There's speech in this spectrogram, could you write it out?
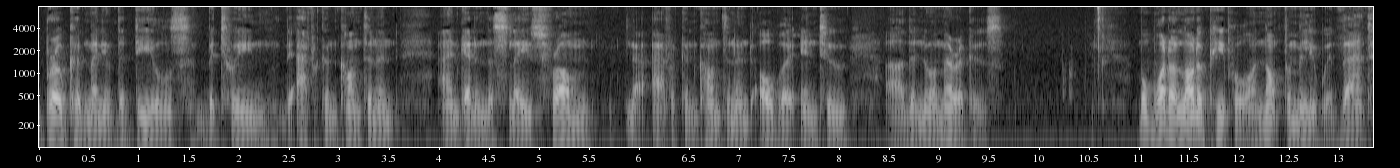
brokered many of the deals between the African continent and getting the slaves from African continent over into uh, the New Americas. But what a lot of people are not familiar with that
